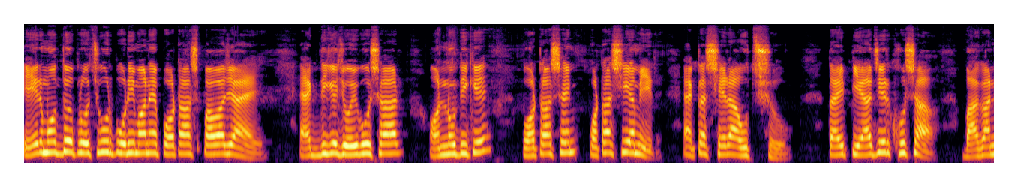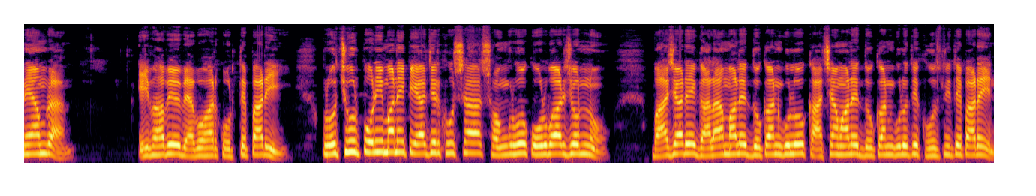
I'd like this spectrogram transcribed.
এর মধ্যেও প্রচুর পরিমাণে পটাশ পাওয়া যায়। একদিকে জৈব সার, অন্যদিকে পটাশিয়াম পটাশিয়ামের একটা সেরা উৎস। তাই পেঁয়াজের খোসা বাগানে আমরা এভাবেও ব্যবহার করতে পারি। প্রচুর পরিমাণে পেঁয়াজের খোসা সংগ্রহ করবার জন্য বাজারে গালামালের দোকানগুলো, কাঁচামালের দোকানগুলোতে খোঁজ নিতে পারেন।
